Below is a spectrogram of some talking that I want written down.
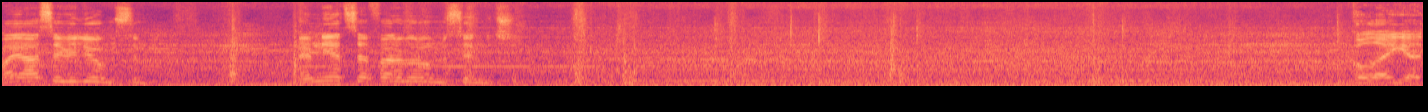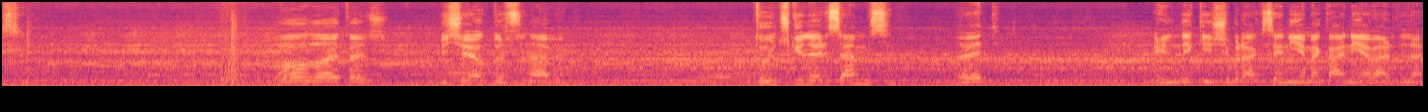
Bayağı seviliyormuşsun. Emniyet seferber olmuş senin için. Kolay gelsin. Ne oldu Aytaç? Bir şey yok Dursun abi. Tunç Güner'i sen misin? Evet. Elindeki işi bırak seni yemekhaneye verdiler.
